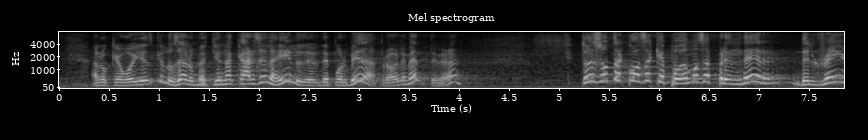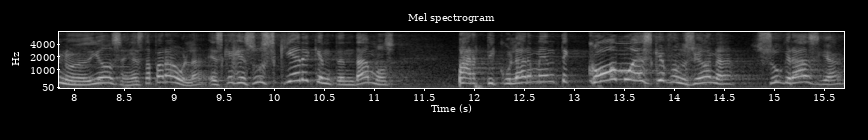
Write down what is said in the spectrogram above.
A lo que voy es que lo metió en la cárcel ahí, de por vida, probablemente, ¿verdad? Entonces, otra cosa que podemos aprender del reino de Dios en esta parábola es que Jesús quiere que entendamos particularmente cómo es que funciona su gracia,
